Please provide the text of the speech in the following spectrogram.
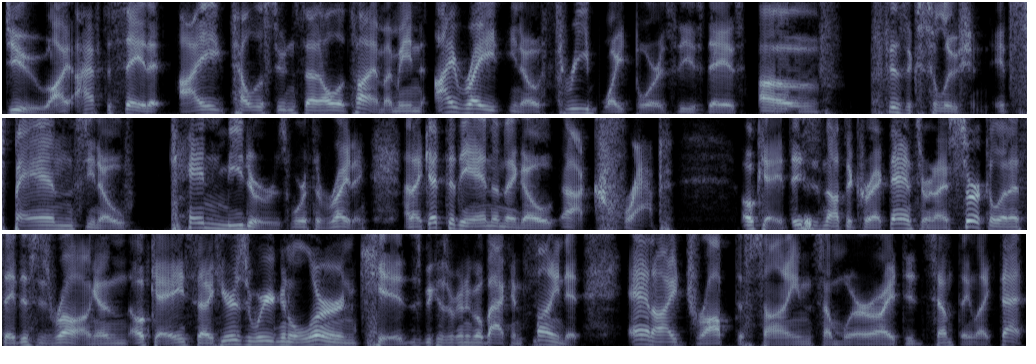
do. I, I, have to say that I tell the students that all the time. I mean, I write, you know, three whiteboards these days of physics solution. It spans, you know, 10 meters worth of writing. And I get to the end and I go, ah, crap. Okay, this is not the correct answer. And I circle and I say, this is wrong. And okay, so here's where you're going to learn, kids, because we're going to go back and find it. And I dropped a sign somewhere or I did something like that.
